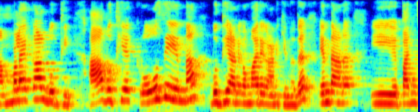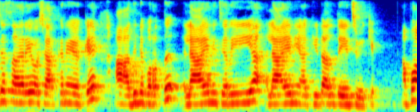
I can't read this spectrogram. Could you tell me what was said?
നമ്മളെക്കാൾ ബുദ്ധി ആ ബുദ്ധിയെ ക്രോസ് ചെയ്യുന്ന ബുദ്ധിയാണ് ഇവന്മാർ കാണിക്കുന്നത്. എന്താണ്? ഈ പഞ്ചസാരയോ ശർക്കരയോ ഒക്കെ അതിന്റെ പുറത്ത് ലായനി ചെറിയ ലായനി ആക്കിയിട്ട് അത് തേച്ച് വെക്കും. അപ്പോൾ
